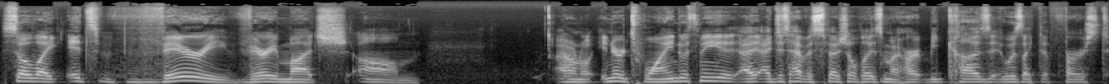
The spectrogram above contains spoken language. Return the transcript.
So like it's very, very much um, I don't know, intertwined with me. I, I just have a special place in my heart because it was like the first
